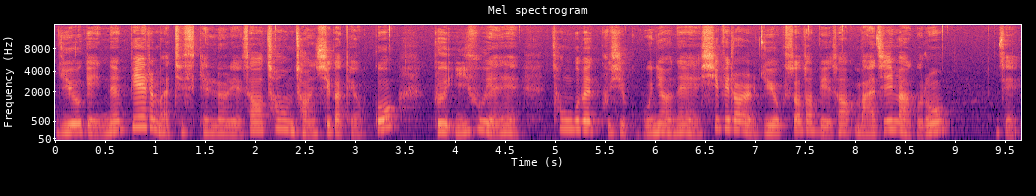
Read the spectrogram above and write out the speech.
뉴욕에 있는 피에르 마티스 갤러리에서 처음 전시가 되었고 그 이후에 1995년에 11월 뉴욕 서더비에서 마지막으로 이제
